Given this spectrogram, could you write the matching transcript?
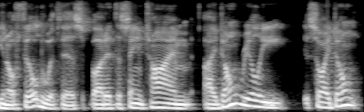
you know, filled with this. But at the same time, I don't really. So I don't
